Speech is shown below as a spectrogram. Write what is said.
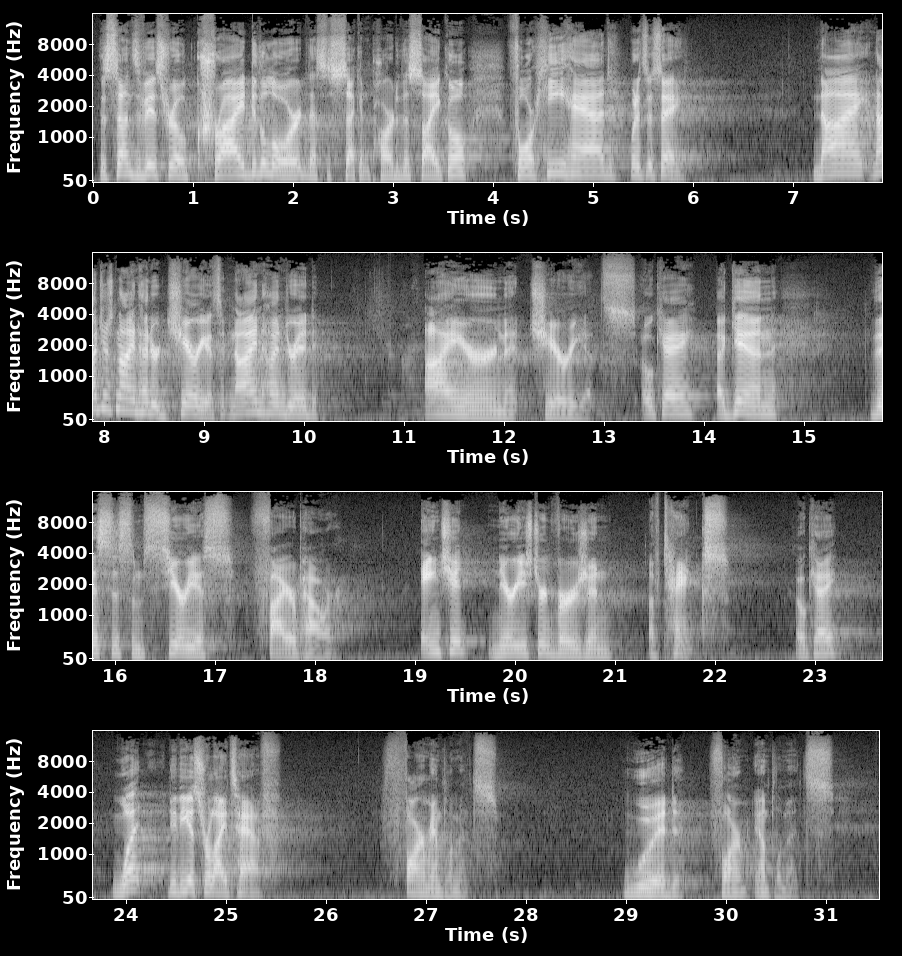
The sons of Israel cried to the Lord, that's the second part of the cycle, for he had, what does it say? Nine, not just 900 chariots, 900 iron chariots. Okay? Again, this is some serious firepower ancient Near Eastern version of tanks. Okay? What do the Israelites have? Farm implements, wood farm implements.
